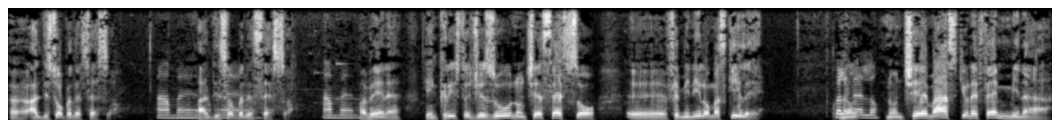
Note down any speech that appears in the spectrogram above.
eh, al di sopra del sesso, Amen. al di amen. sopra del sesso. Amen. Va bene? Che in Cristo Gesù non c'è sesso eh, femminile o maschile. Quello non, è bello. Non c'è maschio né femmina.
